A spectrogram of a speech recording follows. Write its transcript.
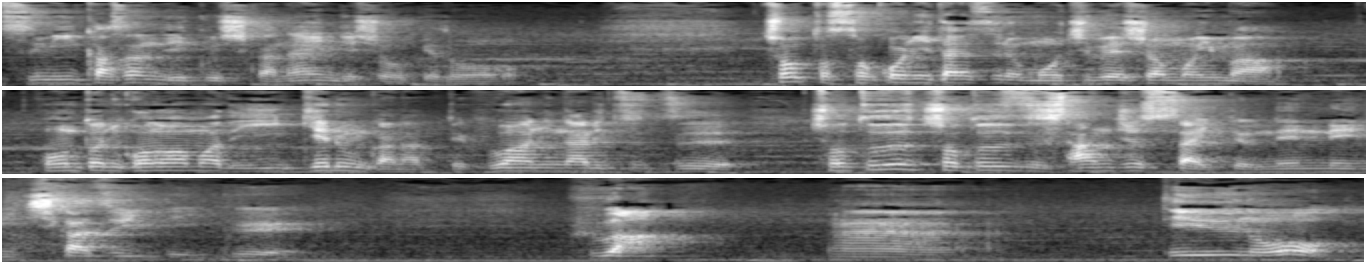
積み重ねていくしかないんでしょうけどちょっとそこに対するモチベーションも今本当にこのままでいけるんかなって不安になりつつちょっとずつちょっとずつ30歳っていう年齢に近づいていく不安。うん。っていうのを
